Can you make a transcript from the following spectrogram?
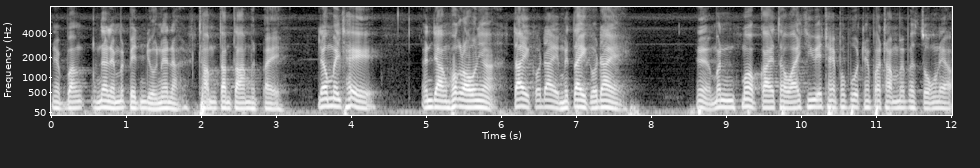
เนี่ยบางนั่นแหละมันเป็นอยู่นั่นน่ะทำตามๆกันไป แล้วไม่ใช่ อันอย่างพวกเราเนี่ยใต้ก็ได้ไม่ใต้ก็ได้เออมันมอบกายถวายชีวิตให้พระพุทธให้พระธรรมให้พระสงฆ์แล้ว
